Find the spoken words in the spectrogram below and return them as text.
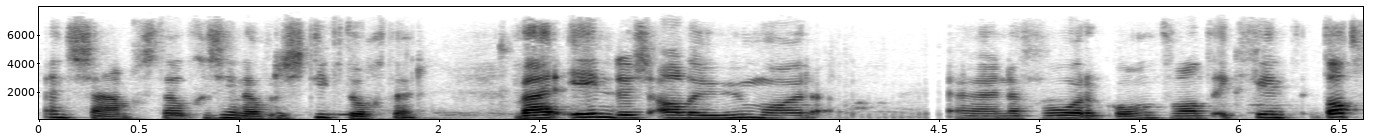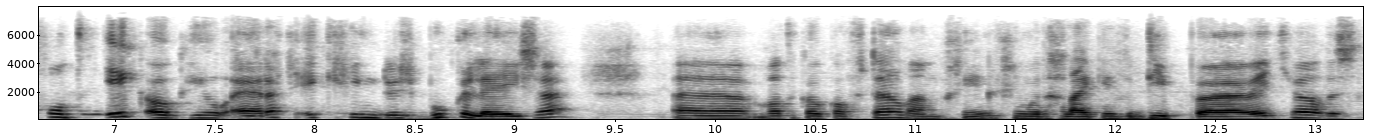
een samengesteld gezin, over een stiefdochter. Waarin dus alle humor uh, naar voren komt. Want ik vind, dat vond ik ook heel erg. Ik ging dus boeken lezen. Uh, wat ik ook al vertelde aan het begin. Ik ging me er gelijk in verdiepen, weet je wel. Dus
